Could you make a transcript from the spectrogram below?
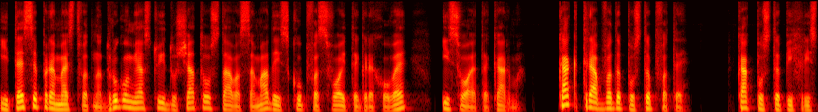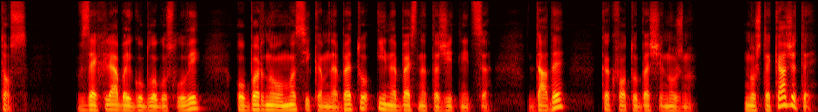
и те се преместват на друго място и душата остава сама да изкупва своите грехове и своята карма. Как трябва да постъпвате? Как постъпи Христос? Взе хляба и го благослови, обърна ума си към небето и небесната житница. Даде, каквото беше нужно. Но ще кажете,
